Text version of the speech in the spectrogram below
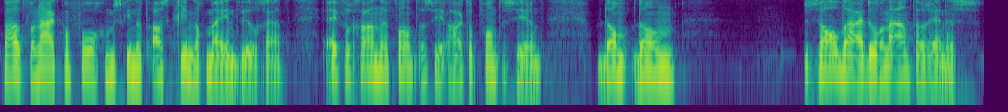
Wout van Aert kan volgen. Misschien dat Askren nog mee in het wiel gaat. Even gewoon uh, fantasie, hardop fantaserend. Dan, dan zal daar door een aantal renners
